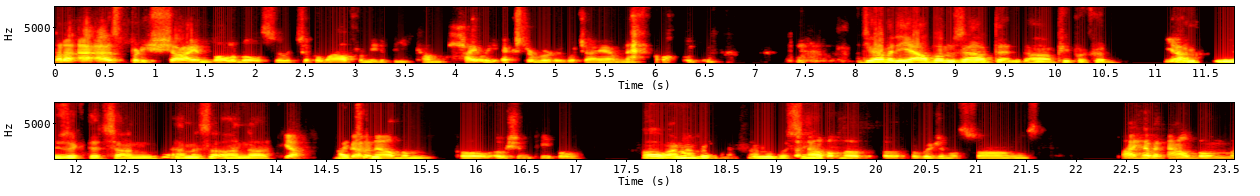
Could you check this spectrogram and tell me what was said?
but I, I was pretty shy and vulnerable, so it took a while for me to become highly extroverted, which I am now. Do you have any albums out that uh, people could yeah. music that's on Amazon. Uh, yeah, I got an album called Ocean People. Oh, I remember that. I remember seeing an album of, of original songs. I have an album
